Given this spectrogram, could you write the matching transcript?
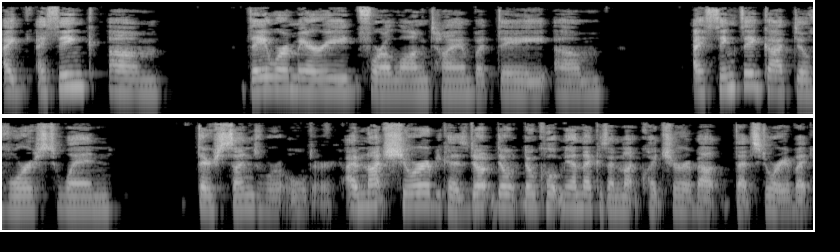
i i think um they were married for a long time but they um i think they got divorced when their sons were older i'm not sure because don't don't don't quote me on that because i'm not quite sure about that story but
